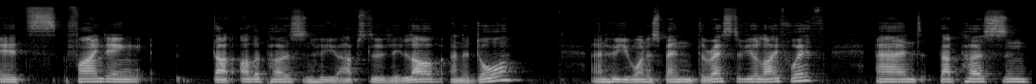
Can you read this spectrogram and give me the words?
it's finding that other person who you absolutely love and adore and who you want to spend the rest of your life with. And that person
